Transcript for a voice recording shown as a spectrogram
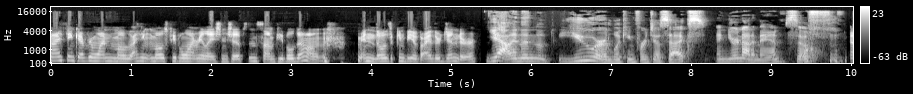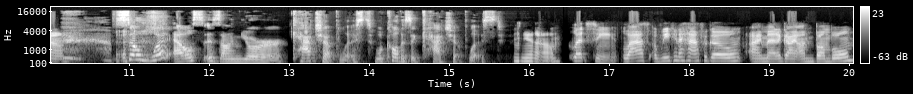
I think everyone, mo- I think most people want relationships and some people don't. and those can be of either gender. Yeah, and then you are looking for just sex, and you're not a man, so. Yeah. so what else is on your catch-up list? We'll call this a catch-up list. Yeah. Let's see. Last a week and a half ago, I met a guy on Bumble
